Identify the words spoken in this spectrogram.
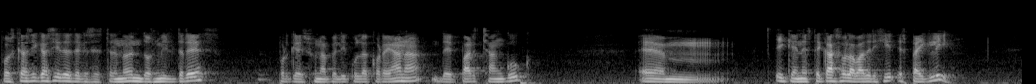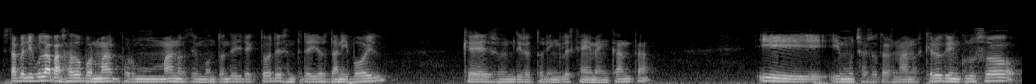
Pues casi casi desde que se estrenó en 2003, porque es una película coreana de Park Chan-wook, em, y que en este caso la va a dirigir Spike Lee. Esta película ha pasado por, ma- por manos de un montón de directores, entre ellos Danny Boyle, que es un director inglés que a mí me encanta, y, y muchas otras manos. Creo que incluso,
